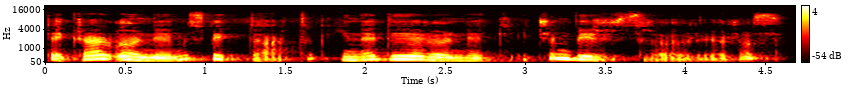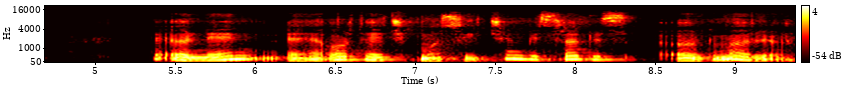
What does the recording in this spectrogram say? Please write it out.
Tekrar örneğimiz bitti artık. Yine diğer örnek için bir sıra örüyoruz. Ve örneğin e, ortaya çıkması için bir sıra düz örgümü örüyorum.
